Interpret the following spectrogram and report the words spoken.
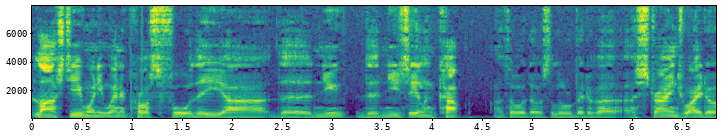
last year when he went across for the uh, the new the New Zealand Cup. I thought that was a little bit of a, a strange way to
